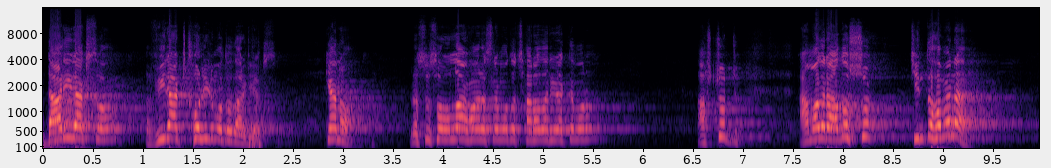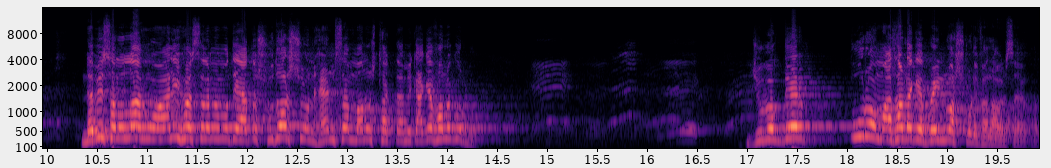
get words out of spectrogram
দাড়ি রাখছো, বিরাট কোহলির মতো দাড়ি রাখছো। কেন? রসুল সাল্লাহ মতো ছাড়া দাড়ি রাখতে পারো? না আশ্চর্য। আমাদের আদর্শ চিন্তা হবে না? নবী সাল্লাহ আলী আসসালামের মতো এত সুদর্শন হ্যান্ডসাম মানুষ থাকতে আমি কাকে ফলো করব? যুবকদের পুরো মাথাটাকে ব্রেন ওয়াশ করে ফেলা হয়েছে এখন।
